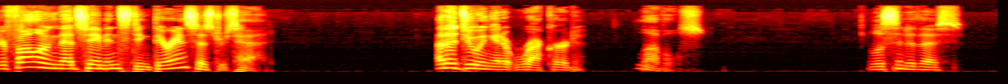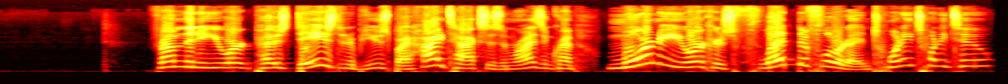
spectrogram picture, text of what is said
They're following that same instinct their ancestors had, and they're doing it at record levels. Listen to this. From the New York Post, dazed and abused by high taxes and rising crime, more New Yorkers fled to Florida in 2022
